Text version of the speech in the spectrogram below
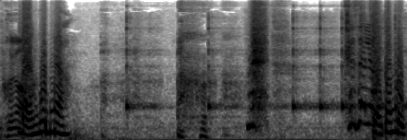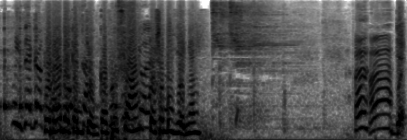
Bạn Huynh à. Trần Tam Lục Tôi nói đây canh trường cao phúc soái Tôi sẽ đi về ngay. Vậy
